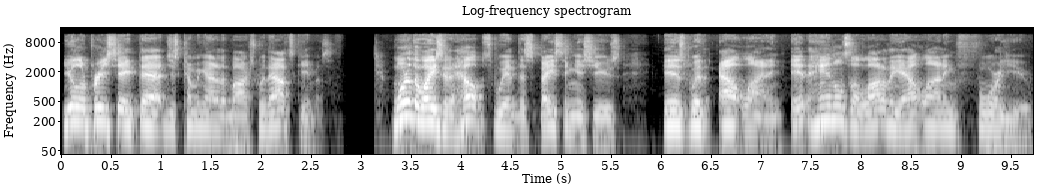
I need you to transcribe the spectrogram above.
You'll appreciate that just coming out of the box without schemas. One of the ways it helps with the spacing issues is with outlining. It handles a lot of the outlining for you.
